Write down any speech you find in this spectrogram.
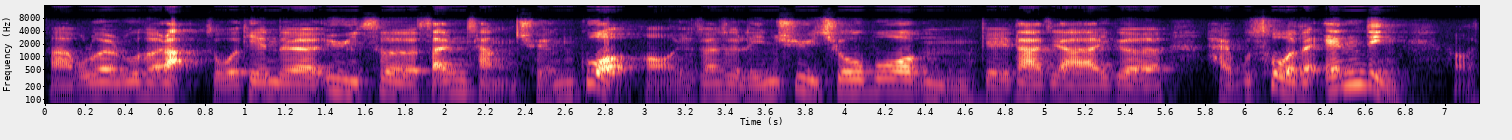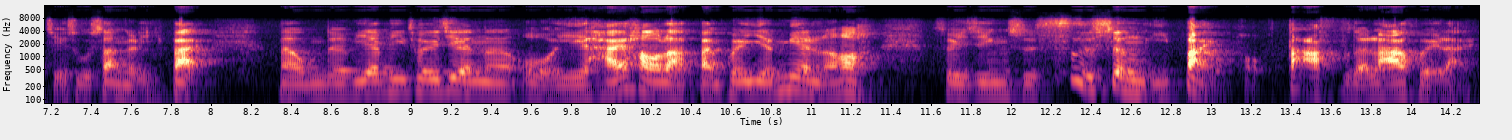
啊无论如何啦，昨天的预测三场全过哦，也算是临去秋波，嗯给大家一个还不错的 ending，好结束上个礼拜。那我们的 VIP 推荐呢？哦，也还好啦，扳回颜面了哈。最近是四胜一败，哦，大幅的拉回来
